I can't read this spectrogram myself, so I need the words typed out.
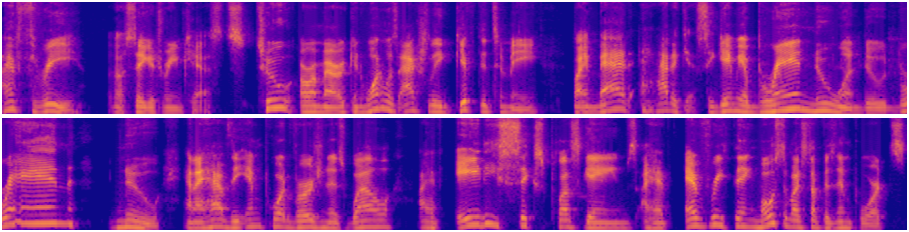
I have three uh, Sega Dreamcasts. Two are American. One was actually gifted to me by Mad Atticus. He gave me a brand new one, dude. Brand new. And I have the import version as well. I have 86 plus games. I have everything. Most of my stuff is imports.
